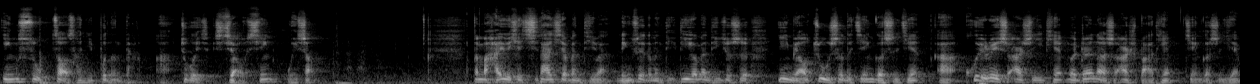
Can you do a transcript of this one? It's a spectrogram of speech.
因素造成你不能打啊？这个小心为上。那么还有一些其他一些问题吧，零碎的问题。第一个问题就是疫苗注射的间隔时间啊，辉瑞是二十一天，Moderna 是二十八天间隔时间。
